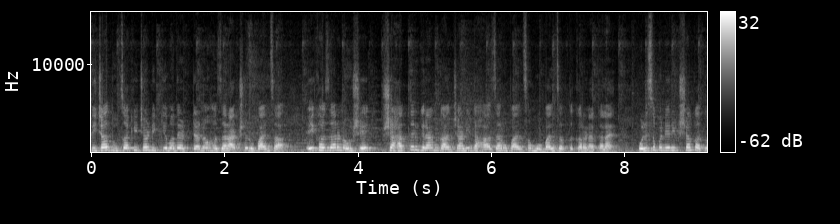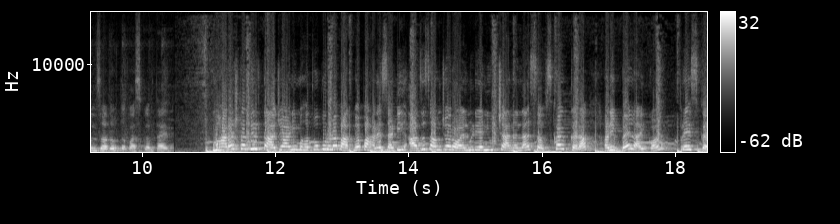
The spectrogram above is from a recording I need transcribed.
तिच्या दुचाकीच्या डिक्कीमध्ये अठ्ठ्याण्णव हजार आठशे रुपयांचा एक हजार नऊशे शहात्तर ग्रॅम गांजा आणि दहा हजार रुपयांचा मोबाईल जप्त करण्यात आलाय. पोलीस उपनिरीक्षक अतुल जाधव तपास करतायत. महाराष्ट्रातील ताज्या आणि महत्त्वपूर्ण बातम्या पाहण्यासाठी आजच आमच्या रॉयल मीडिया न्यूज चॅनलला सबस्क्राईब करा आणि बेल आयकॉन प्रेस करा.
